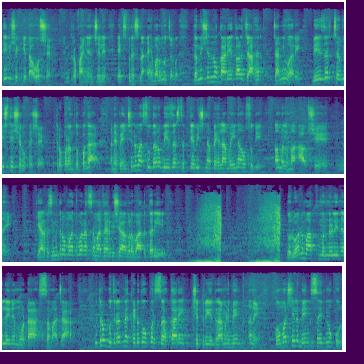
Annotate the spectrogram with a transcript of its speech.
તેવી શક્યતાઓ છે. મિત્રો, ફાઇનાન્શિયલ એક્સપ્રેસના અહેવાલ મુજબ કમિશનનો કાર્યકાળ જાહેર જાન્યુઆરી બે હજાર છવ્વીસથી શરૂ થશે. મિત્રો, પરંતુ પગાર અને પેન્શનમાં સુધારો બે હજાર સત્યાવીસના પહેલા મહિનાઓ સુધી અમલમાં આવશે નહીં. ત્યાર પછી મિત્રો, મહત્વના સમાચાર વિશે આગળ વાત કરીએ. તો લોન માફ મંડળીને લઈને મોટા સમાચાર. મિત્રો, ગુજરાતના ખેડૂતો ઉપર સહકારી ક્ષેત્રીય ગ્રામીણ બેંક અને કોમર્શિયલ બેંક સહિતનું કુલ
